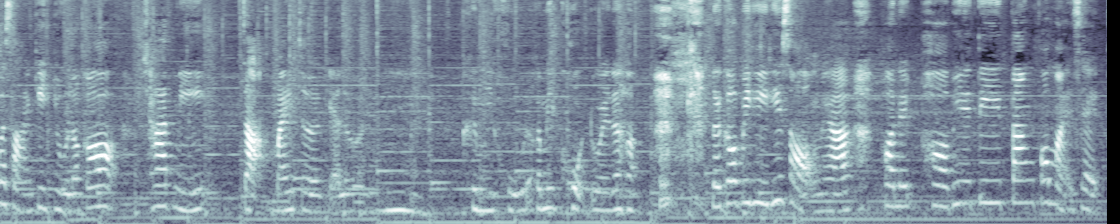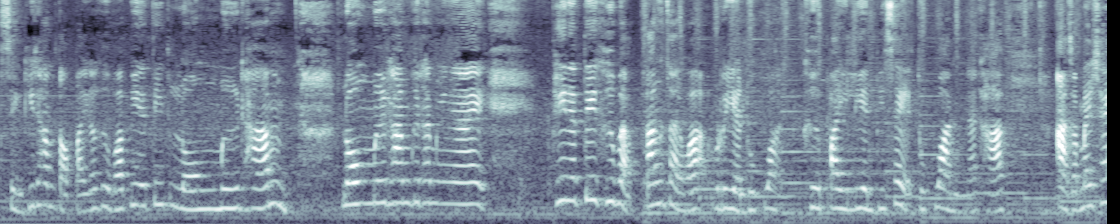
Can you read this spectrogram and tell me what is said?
ภาษาอังกฤษอยู่แล้วก็ชาตินี้จะไม่เจอแกเลยคือมีครูแล้วก็มีโคดด้วยนะคะ แล้วก็วิธีที่2นะคะ พอในพอพี่เนตตี้ตั้งเป้าหมายเสร็จ สิ่งที่ทำต่อไปก็คือว่าพี่เนตตี้ลงมือทำลงมือทำคือทำยังไง พี่เนตตี้คือแบบตั้งใจว่าเรียนทุกวัน คือไปเรียนพิเศษทุกวันนะคะ อาจจะไม่ใช่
